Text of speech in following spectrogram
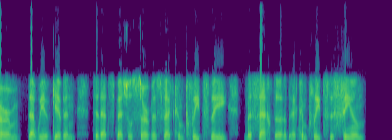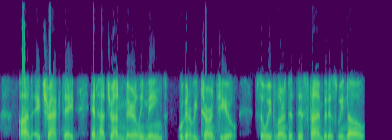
term that we have given to that special service that completes the Masechta, that completes the Siyum, on a tractate, and Hadran merely means we're going to return to you. So we've learned it this time, but as we know,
